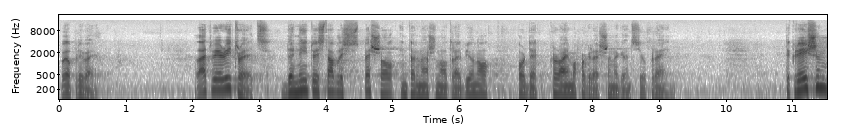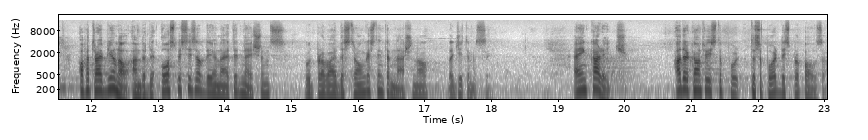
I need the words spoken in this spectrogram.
will prevail. Latvia reiterates the need to establish special international tribunal for the crime of aggression against Ukraine. The creation of a tribunal under the auspices of the United Nations would provide the strongest international legitimacy. I encourage other countries to, to support this proposal.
